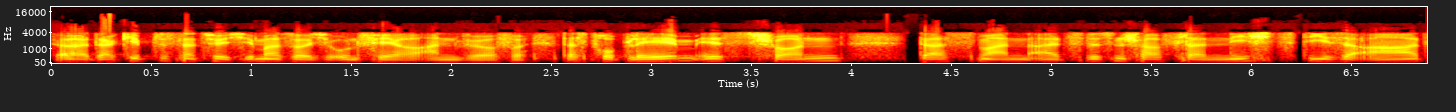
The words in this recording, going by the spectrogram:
da gibt es natürlich immer so solche unfaire Anwürfe. Das Problem ist schon, dass man als Wissenschaftler nicht diese Art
